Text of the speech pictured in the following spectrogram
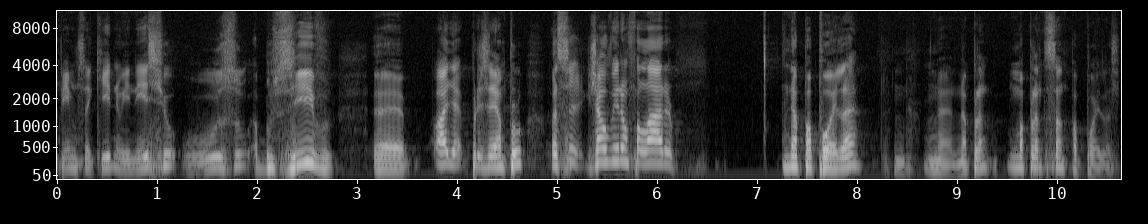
vimos aqui no início o uso abusivo. Uh, olha, por exemplo, vocês já ouviram falar na papoila? Na, na plant, uma plantação de papoilas.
